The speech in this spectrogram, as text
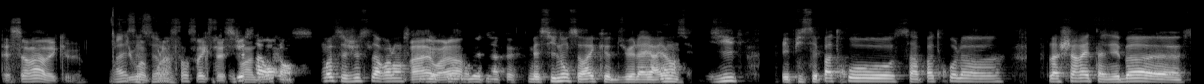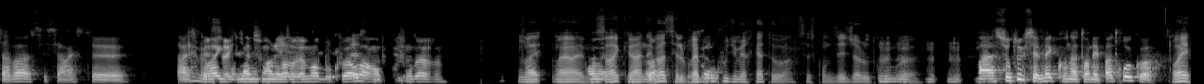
t'es serein avec eux. Ouais, moins, pour l'instant, c'est vrai que c'est juste la relance. Moi, c'est juste la relance ouais, qui voilà. un peu. Mais sinon, c'est vrai que duel aérien, c'est physique. Et puis, c'est pas trop. Ça a pas trop la, la charrette à Neba. Euh, ça va, ça reste. Euh, ça reste ouais, correct. Même dans les. pas vraiment beaucoup à voir en profondeur. Hein. Ouais, ouais, ouais. Bon, c'est vrai qu'Aneba, c'est le vrai bon coup du mercato. Hein. C'est ce qu'on disait déjà l'autre coup. Mm, euh. mm, mm, Bah, surtout que c'est le mec qu'on n'attendait pas trop, quoi. Ouais.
